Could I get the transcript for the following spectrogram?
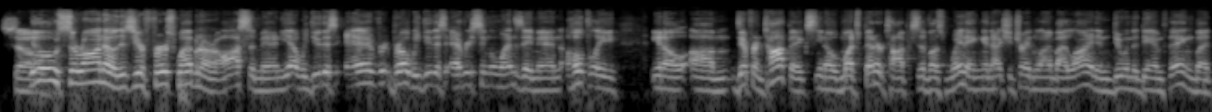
So Yo, Serrano, this is your first webinar. Awesome, man. Yeah, we do this every bro, we do this every single Wednesday, man. Hopefully you know, um, different topics, you know, much better topics of us winning and actually trading line by line and doing the damn thing. But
